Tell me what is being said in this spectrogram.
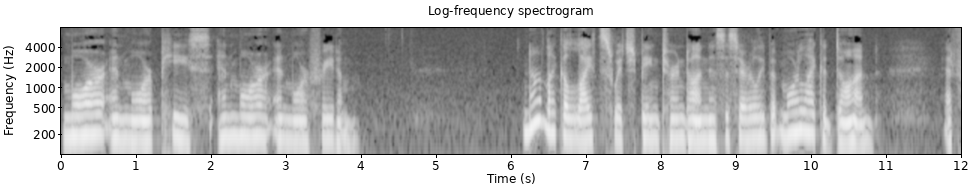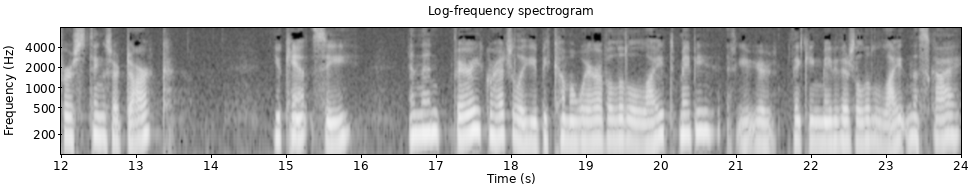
more and more peace and more and more freedom. Not like a light switch being turned on necessarily, but more like a dawn at first, things are dark, you can't see, and then very gradually you become aware of a little light. Maybe you're thinking maybe there's a little light in the sky.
